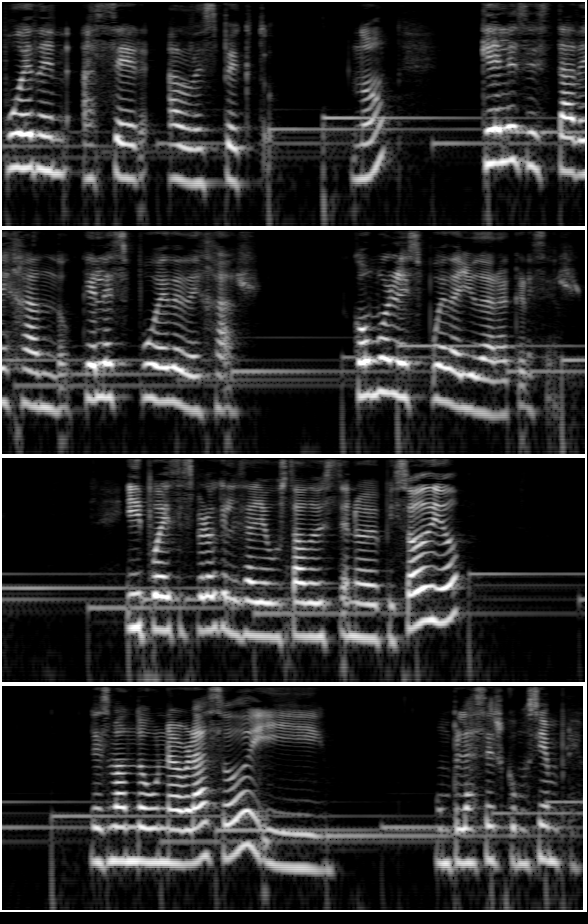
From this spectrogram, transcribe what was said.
pueden hacer al respecto, ¿no? ¿Qué les está dejando? ¿Qué les puede dejar? cómo les puede ayudar a crecer. Y pues espero que les haya gustado este nuevo episodio. Les mando un abrazo y un placer como siempre.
